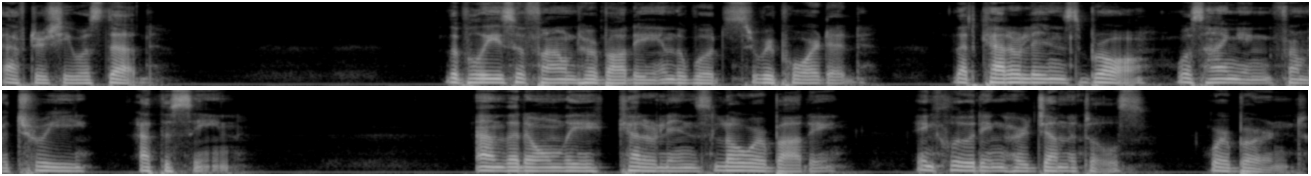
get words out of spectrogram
after she was dead. The police who found her body in the woods reported that Carolin's bra was hanging from a tree at the scene, and that only Carolin's lower body, including her genitals, were burned.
